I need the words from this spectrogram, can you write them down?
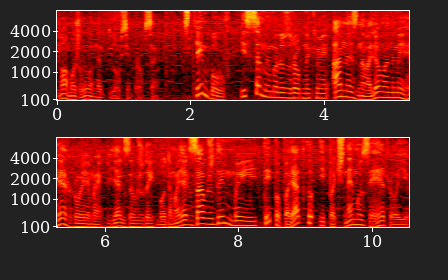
Ну а можливо, не зовсім про все. Стрім був із самими розробниками, а не з намальованими героями, як завжди. Будемо, як завжди, ми йти по порядку і почнемо з героїв.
